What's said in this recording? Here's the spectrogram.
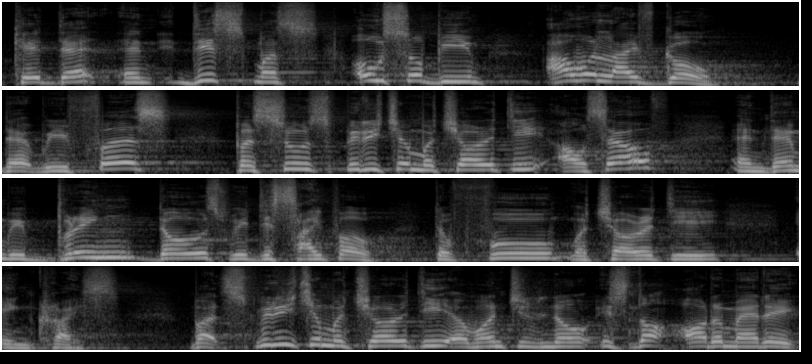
Okay, that and this must also be our life goal that we first pursue spiritual maturity ourselves and then we bring those we disciple to full maturity in Christ. But spiritual maturity, I want you to know, is not automatic.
